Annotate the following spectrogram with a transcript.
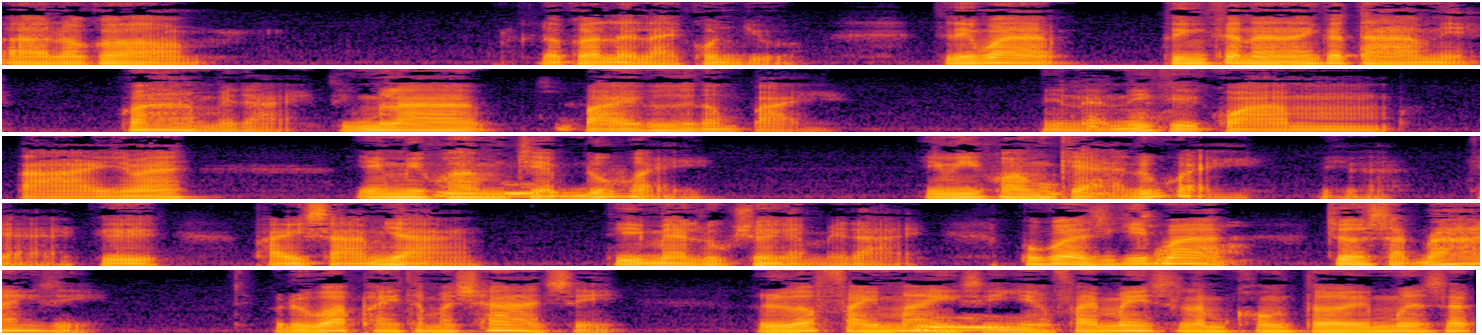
เอ่าแล้วก็ แล้วก็หลาย ๆ คนอยู่ทีนี้ว่าถึงขนาดนั้นก็ตามเนี่ย ก็ห้ามไม่ได้ ถึงเวลาไปก็คือต้องไปนี่นะนี่คือความตายใช่ไหมยังมีความเจ็บด้วย ยังมีความแก่ด้วยนี่นะแก่คือภัยสามอย่างที่แม่ลูกช่วยกันไม่ได้บางคนอาจจะคิดว่าเจอสัตว์ร้ายสิ หรือว่าภัยธรรมชาติสิ หรือว่าไฟไหม้สิ อย่างไฟไหม้สลัมคลองเตยเมื่อสัก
